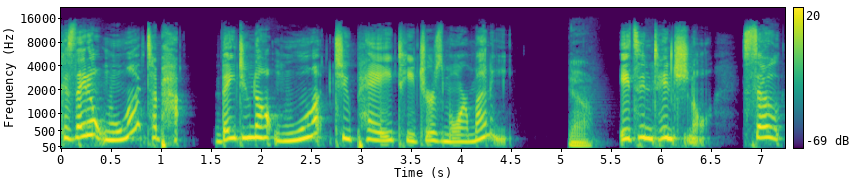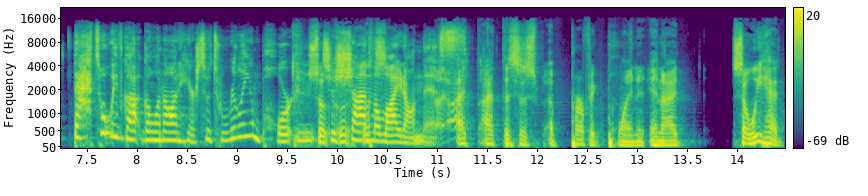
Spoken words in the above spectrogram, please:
because they don't want to they do not want to pay teachers more money. yeah It's intentional. So that's what we've got going on here. So it's really important So, to uh, shine the light on this. I, I this is a perfect point and I so we had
